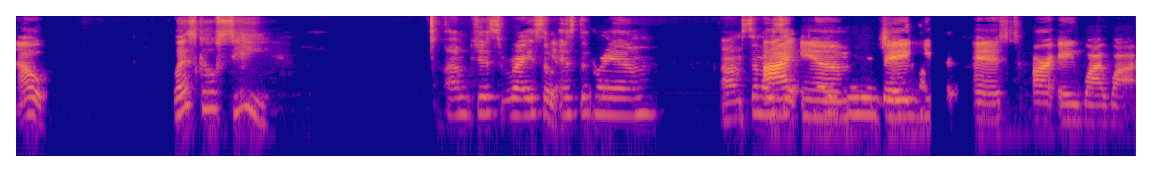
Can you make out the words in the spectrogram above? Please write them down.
know. Let's go see. I'm just Ray. So yeah. Instagram. Um, somebody I am J U S R A Y Y.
